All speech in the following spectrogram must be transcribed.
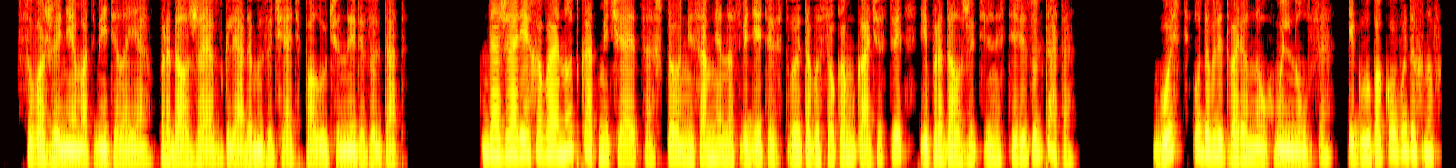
— с уважением отметила я, продолжая взглядом изучать полученный результат. Даже ореховая нотка отмечается, что, несомненно, свидетельствует о высоком качестве и продолжительности результата. Гость удовлетворенно ухмыльнулся и, глубоко выдохнув,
